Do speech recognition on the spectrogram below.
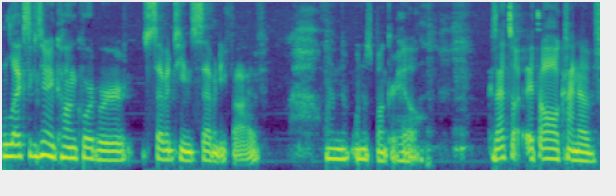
Lexington and Concord were 1775. When, when was Bunker Hill? Because that's it's all kind of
